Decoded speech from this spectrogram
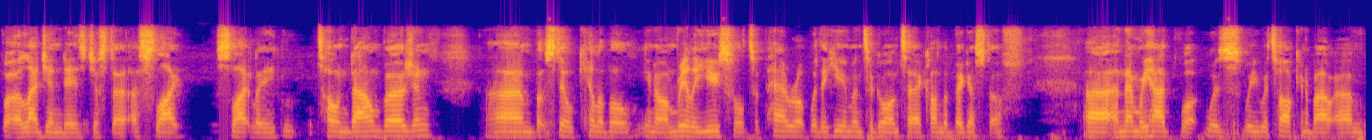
But a legend is just a, a slight slightly toned down version, um, but still killable, you know, and really useful to pair up with a human to go and take on the bigger stuff. Uh, and then we had what was we were talking about, um,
